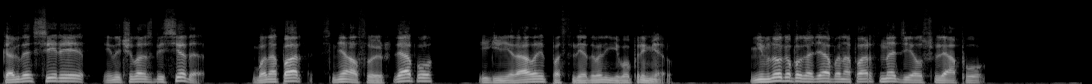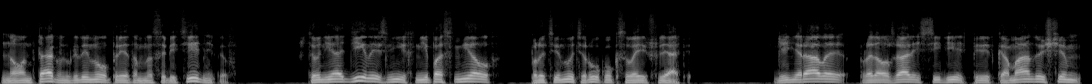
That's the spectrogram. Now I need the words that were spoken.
Когда сели и началась беседа, Бонапарт снял свою шляпу, и генералы последовали его примеру. Немного погодя, Бонапарт надел шляпу, но он так взглянул при этом на собеседников, что ни один из них не посмел протянуть руку к своей шляпе. Генералы продолжали сидеть перед командующим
